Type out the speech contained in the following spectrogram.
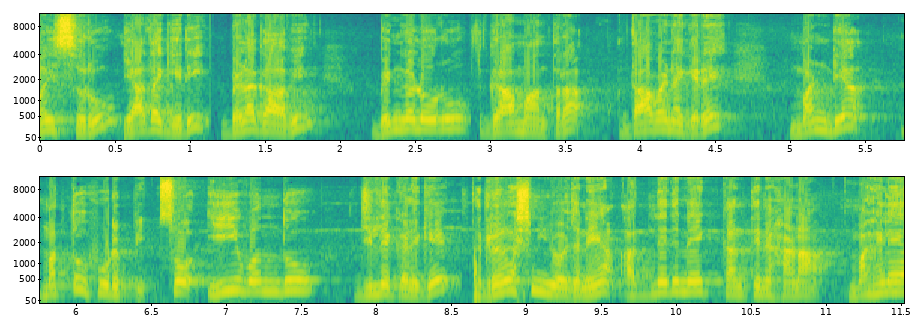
ಮೈಸೂರು, ಯಾದಗಿರಿ, ಬೆಳಗಾವಿ, ಬೆಂಗಳೂರು, ಗ್ರಾಮಾಂತರ, ದಾವಣಗೆರೆ, ಮಂಡ್ಯ ಮತ್ತು ಉಡುಪಿ. ಸೊ ಈ ಒಂದು ಜಿಲ್ಲೆಗಳಿಗೆ ಗೃಹಲಕ್ಷ್ಮಿ ಯೋಜನೆಯ ಹದಿನೈದನೇ ಕಂತಿನ ಹಣ ಮಹಿಳೆಯ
